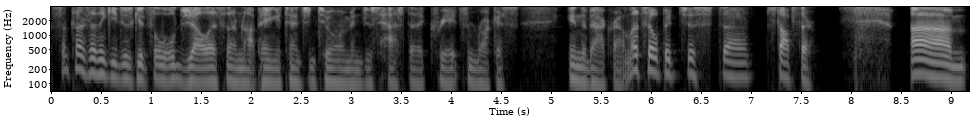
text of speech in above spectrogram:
sometimes I think he just gets a little jealous and I'm not paying attention to him and just has to create some ruckus in the background. Let's hope it just uh, stops there. Um,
